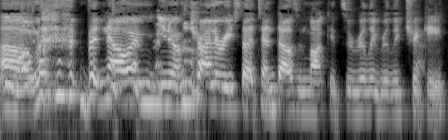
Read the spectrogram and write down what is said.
Um, but now I'm, you know, I'm trying to reach that 10,000 mark. It's a really, really tricky.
